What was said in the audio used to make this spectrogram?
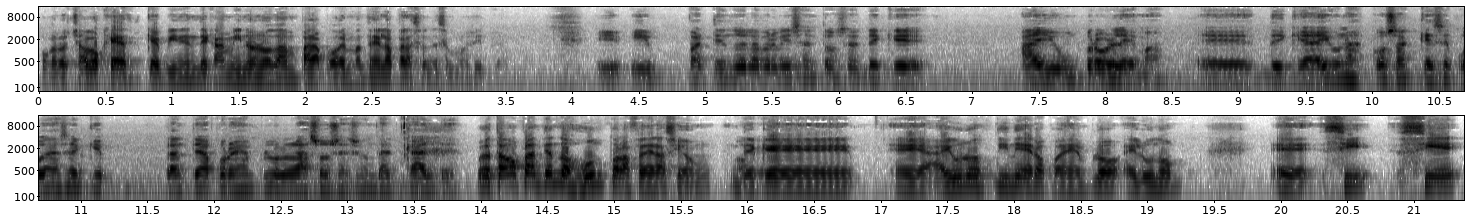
porque los chavos que, vienen de camino no dan para poder mantener la operación de ese municipio. Y, y partiendo de la premisa entonces de que hay un problema, eh, de que hay unas cosas que se pueden hacer que plantea, por ejemplo, la Asociación de Alcaldes? Bueno, estamos planteando junto a la Federación de que eh, hay unos dineros, por ejemplo, el uno, eh, si, si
